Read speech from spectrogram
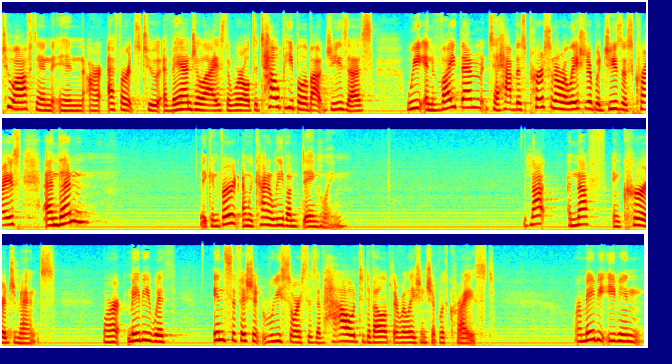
Too often, in our efforts to evangelize the world, to tell people about Jesus, we invite them to have this personal relationship with Jesus Christ, and then they convert, and we kind of leave them dangling. With not enough encouragement, or maybe with insufficient resources of how to develop their relationship with Christ, or maybe even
